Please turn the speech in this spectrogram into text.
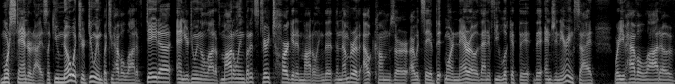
more standardized. Like you know what you're doing, but you have a lot of data and you're doing a lot of modeling, but it's very targeted modeling. The the number of outcomes are I would say a bit more narrow than if you look at the the engineering side where you have a lot of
